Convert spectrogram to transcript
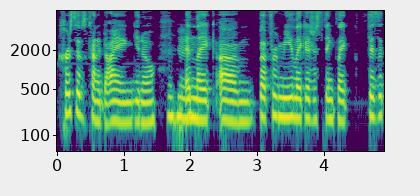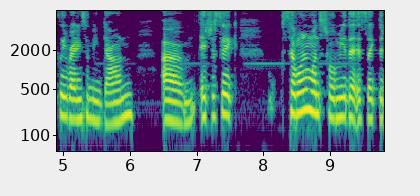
cursive's kind of dying, you know. Mm-hmm. And like, um, but for me, like I just think like physically writing something down, um, it's just like someone once told me that it's like the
